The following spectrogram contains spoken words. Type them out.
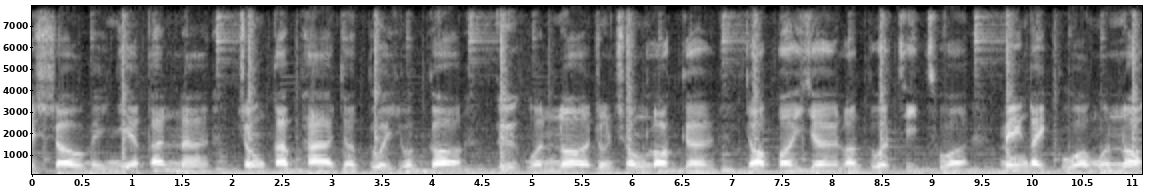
cú thiệt sâu mê nhẹ cá nà trong cá phà cho tuổi yếu co ư quần nó trong trong lọ cơ cho bao giờ là tuổi chỉ chua mẹ ngay cua muốn nó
